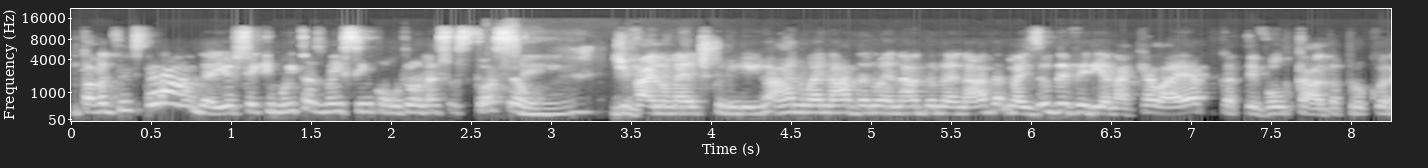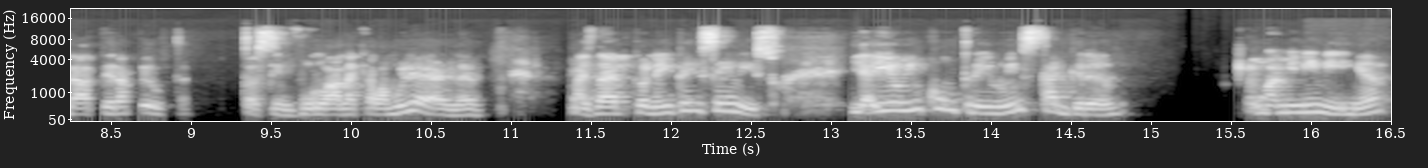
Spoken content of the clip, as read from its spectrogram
Eu tava desesperada, e eu sei que muitas mães se encontram nessa situação, Sim. de vai no médico, ninguém, ah, não é nada, não é nada, não é nada, mas eu deveria naquela época ter voltado a procurar a terapeuta. Então assim, vou lá naquela mulher, né? Mas na época eu nem pensei nisso. E aí eu encontrei no Instagram uma menininha,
